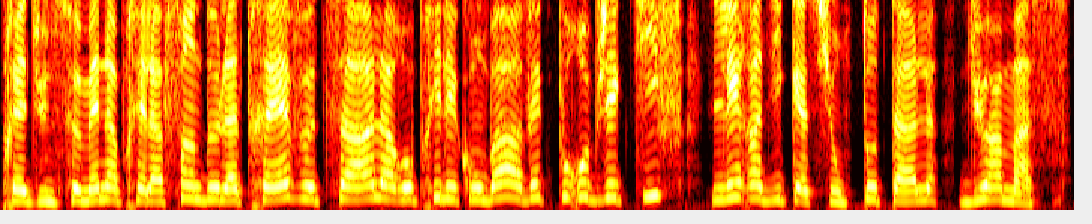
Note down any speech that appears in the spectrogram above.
Près d'une semaine après la fin de la trêve, Tsahal a repris les combats avec pour objectif l'éradication totale du Hamas.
